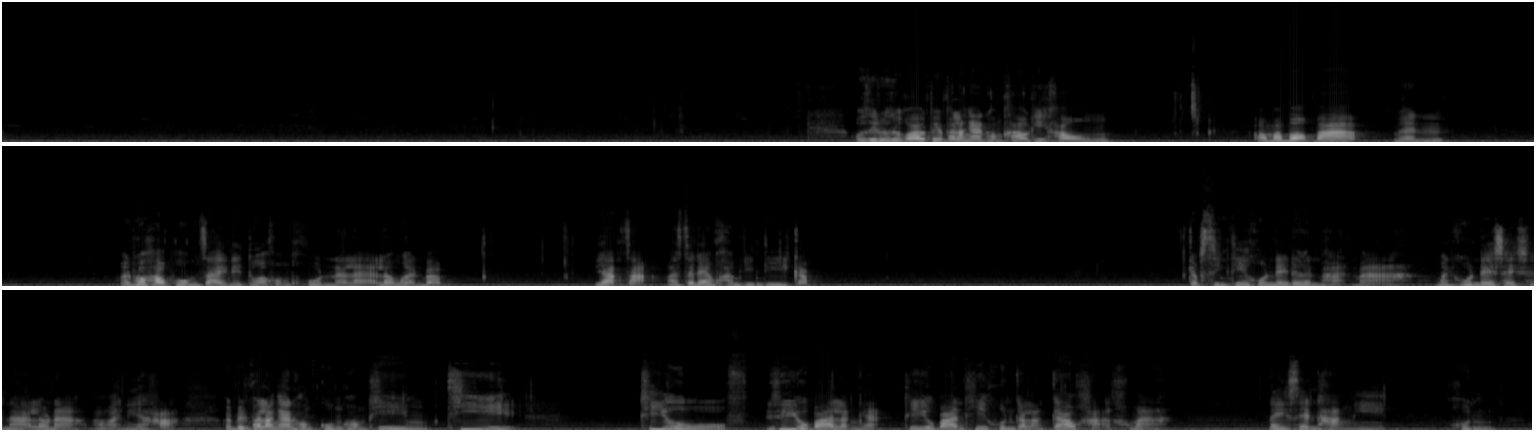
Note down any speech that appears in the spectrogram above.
อสิรู้สึกว่าเป็นพลังงานของเขาที่เขาออกมาบอกว่าเหมือนเหมือนพวกเขาภูมิใจในตัวของคุณนั่นแหละ แล้วเหมือนแบบ อยากจะมาแสดงความยินดีกับ กับสิ่งที่คุณได้เดินผ่านมา เหมือนคุณได้ชัยชนะแล้วนะประมาณนี้ค่ะ มันเป็นพลังงานของกลุ่มของทีมที่ที่อยู่ที่อยู่บ้านหลังเนี้ย ที่อยู่บ้านที่คุณกำลังก้าวขาเข้ามา ในเส้นทางนี้ คุณ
